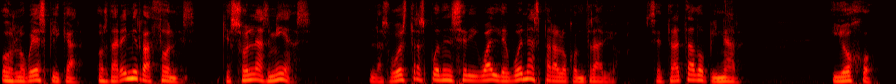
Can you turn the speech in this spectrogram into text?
Os lo voy a explicar. Os daré mis razones, que son las mías. Las vuestras pueden ser igual de buenas para lo contrario. Se trata de opinar. Y ojo,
